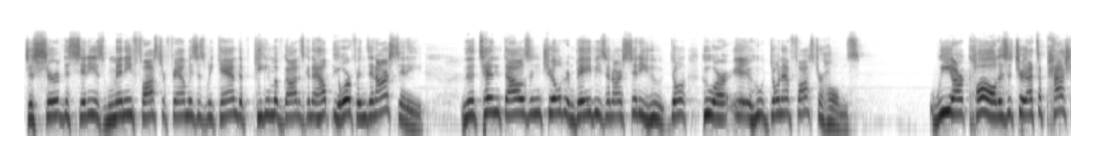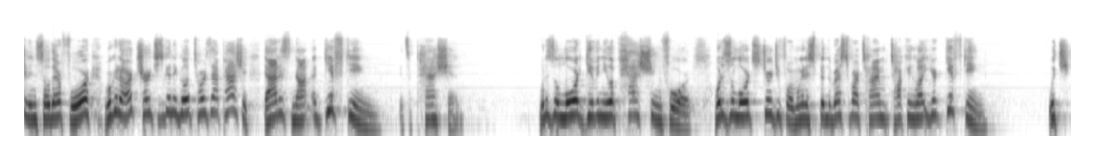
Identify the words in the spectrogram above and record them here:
to serve the city as many foster families as we can. The kingdom of God is going to help the orphans in our city. The 10,000 children, babies in our city who don't, who are, eh, who don't have foster homes. We are called as a church. That's a passion. And so therefore, we're to, our church is going to go towards that passion. That is not a gifting. It's a passion. What has the Lord given you a passion for? What has the Lord stirred you for? And we're going to spend the rest of our time talking about your gifting, which,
